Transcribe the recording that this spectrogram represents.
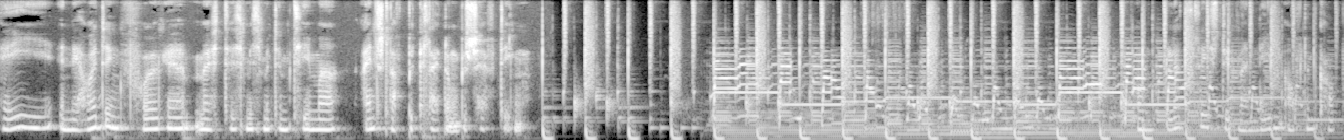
Hey, in der heutigen Folge möchte ich mich mit dem Thema Einschlafbegleitung beschäftigen. Und plötzlich steht mein Leben auf dem Kopf.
